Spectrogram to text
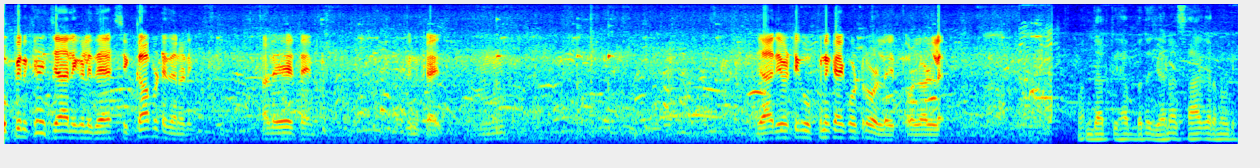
ಉಪ್ಪಿನಕಾಯಿ ಜಾಲಿಗಳಿದೆ, ಸಿಕ್ಕಾಪಟ್ಟಿದೆ ನೋಡಿ. ಹಳೇ ಟೈಮ್ ಉಪ್ಪಿನಕಾಯಿ. ಹ್ಞೂ ಜಾರಿ ಒಟ್ಟಿಗೆ ಉಪ್ಪಿನಕಾಯಿ ಕೊಟ್ಟರು ಒಳ್ಳೆ ಇತ್ತು ಒಳ್ಳೊಳ್ಳೆ ಮಂದಾರ್ತಿ ಹಬ್ಬದ ಜನ ಸಾಗರ ನೋಡಿ.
